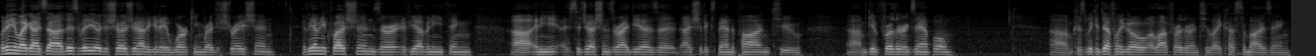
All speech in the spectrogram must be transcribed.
but anyway, guys, uh, this video just shows you how to get a working registration. If you have any questions or if you have anything, uh, any suggestions or ideas that I should expand upon to um, give further example, because um, we can definitely go a lot further into like customizing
